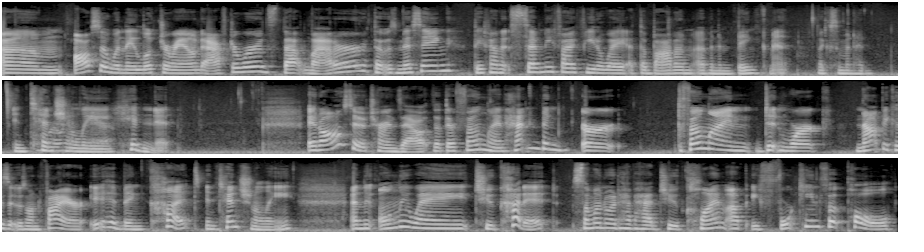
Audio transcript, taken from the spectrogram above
Um, also, when they looked around afterwards, that ladder that was missing, they found it 75 feet away at the bottom of an embankment. Like someone had intentionally hidden it. It also turns out that their phone line hadn't been, or the phone line didn't work not because it was on fire, it had been cut intentionally. And the only way to cut it, someone would have had to climb up a 14 foot pole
